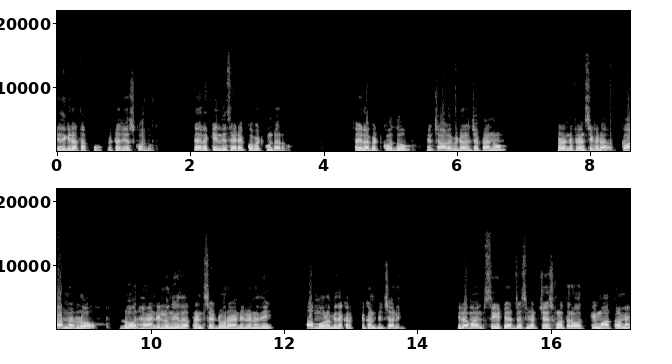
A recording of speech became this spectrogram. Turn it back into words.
ఎదిగిన తప్పు. ఇట్లా చేసుకోవద్దు. లేదా కింది సైడ్ ఎక్కువ పెట్టుకుంటారు. సో ఇలా పెట్టుకోవద్దు. నేను చాలా వీడియోలో చెప్పాను. చూడండి ఫ్రెండ్స్ ఇక్కడ కార్నర్లో డోర్ హ్యాండిల్ ఉంది కదా ఫ్రంట్ సైడ్ డోర్ హ్యాండిల్ అనేది. ఆ మూల మీద కరెక్ట్ కనిపించాలి. ఇలా మనం సీట్ అడ్జస్ట్మెంట్ చేసుకున్న తర్వాతకి మాత్రమే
